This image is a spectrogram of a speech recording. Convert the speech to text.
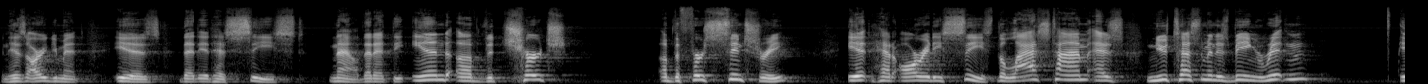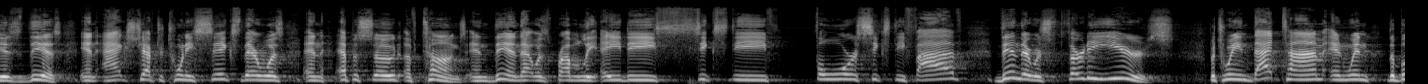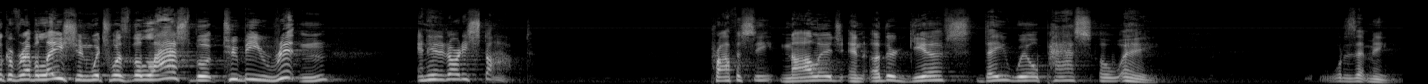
And his argument is that it has ceased now, that at the end of the church of the first century, it had already ceased. The last time as New Testament is being written is this. In Acts chapter 26, there was an episode of tongues. And then that was probably AD 64, 65. Then there was 30 years between that time and when the book of Revelation, which was the last book to be written, and it had already stopped. Prophecy, knowledge, and other gifts, they will pass away. What does that mean?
